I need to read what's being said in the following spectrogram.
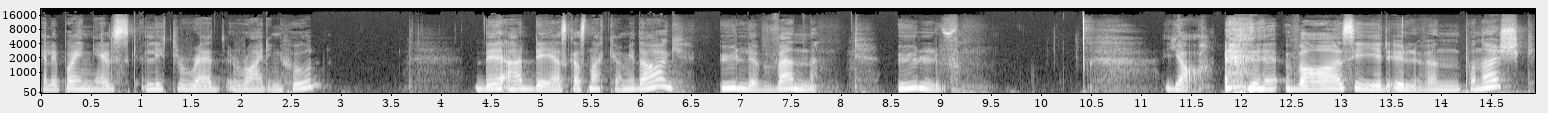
eller på engelsk 'Little Red Riding Hood'. Det er det jeg skal snakke om i dag. Ulven. Ulv. Ja, hva sier ulven på norsk?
